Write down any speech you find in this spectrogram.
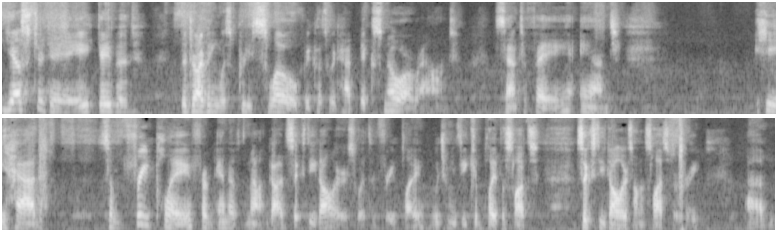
yesterday, David, the driving was pretty slow because we'd had big snow around Santa Fe, and he had some free play from Inn of the Mountain God, sixty dollars worth of free play, which means he could play the slots, sixty dollars on the slots for free. Um,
